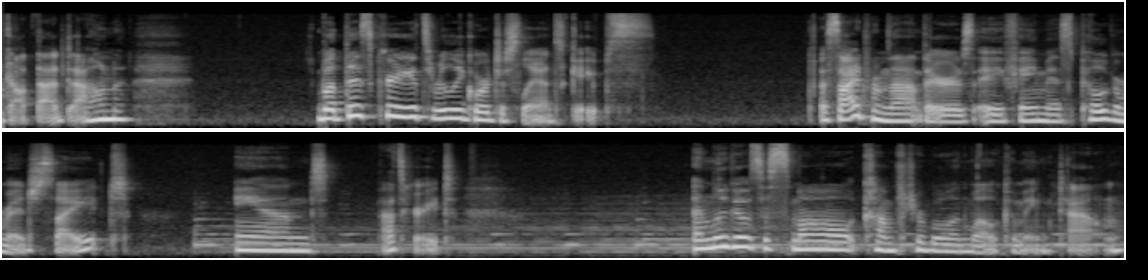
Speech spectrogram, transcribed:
Got that down. But this creates really gorgeous landscapes. Aside from that, there's a famous pilgrimage site, and that's great. And Lugo's a small, comfortable, and welcoming town.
